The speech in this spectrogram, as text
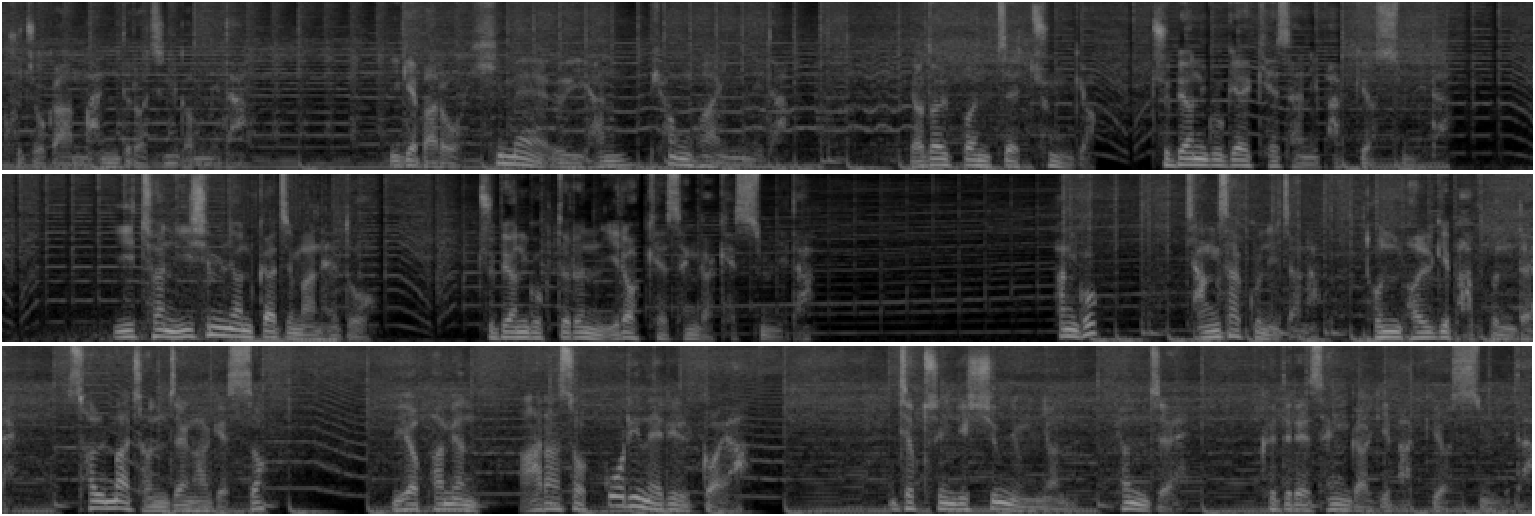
구조가 만들어진 겁니다. 이게 바로 힘에 의한 평화입니다. 여덟 번째 충격. 주변국의 계산이 바뀌었습니다. 2020년까지만 해도 주변국들은 이렇게 생각했습니다. 한국? 장사꾼이잖아. 돈 벌기 바쁜데 설마 전쟁하겠어? 위협하면 알아서 꼬리 내릴 거야. 2016년 현재 그들의 생각이 바뀌었습니다.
